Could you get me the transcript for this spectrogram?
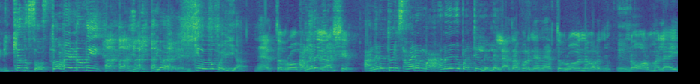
എനിക്കൊന്ന് സ്വസ്ഥമായിട്ടൊന്ന് എനിക്കിതൊന്നും വയ്യ. നേരത്തെ ബ്രോ അങ്ങനത്തെ ഒരു സാധനം ആളുകൾക്ക് പറ്റില്ലല്ലേ അല്ല? അതാ പറഞ്ഞ. നേരത്തെ ബ്രോ തന്നെ പറഞ്ഞു. നോർമലായി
